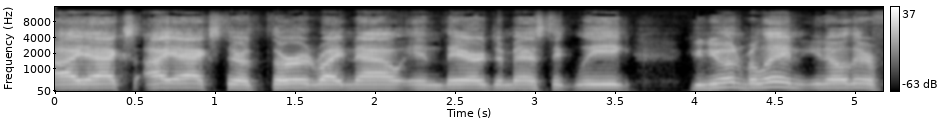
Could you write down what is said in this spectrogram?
Ajax. Ajax, they're third right now in their domestic league. Union Berlin, you know, they're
